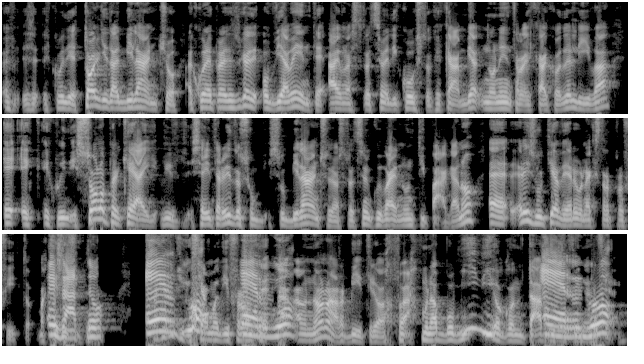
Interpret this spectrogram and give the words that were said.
eh, come dire, togli dal bilancio alcune perdite ovviamente hai una situazione di costo che cambia, non entra nel calcolo dell'IVA e, e, e quindi solo perché hai, sei intervenuto sul, sul bilancio di una situazione in cui magari non ti pagano, eh, risulti avere un extra profitto. Ma esatto. Ergo, siamo di fronte ergo, a, non arbitrio, a un abominio contabile. Ergo,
